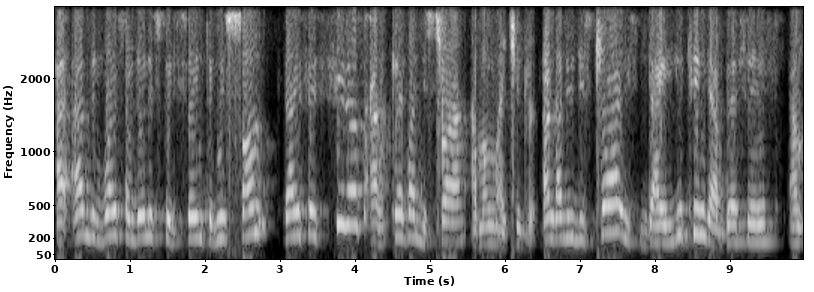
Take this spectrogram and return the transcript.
I heard the voice of the Holy Spirit saying to me, Son, there is a serious and clever destroyer among my children, and that the destroyer is diluting their blessings and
